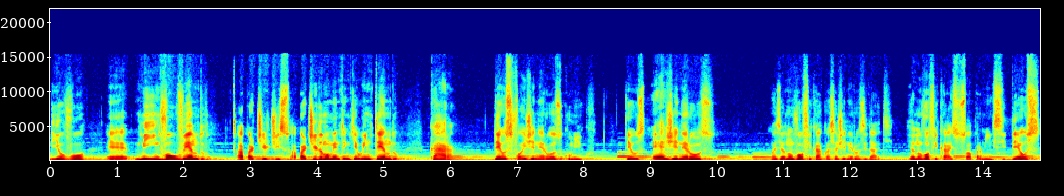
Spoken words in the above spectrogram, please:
E eu vou é, me envolvendo a partir disso, a partir do momento em que eu entendo, cara, Deus foi generoso comigo, Deus é generoso, mas eu não vou ficar com essa generosidade. Eu não vou ficar isso só para mim. Se Deus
